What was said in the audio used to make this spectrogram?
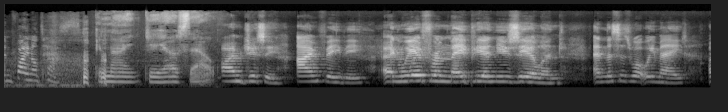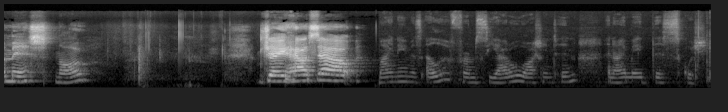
and final test. Good night, J House out. I'm Jesse. I'm Phoebe. And, we're from Napier, New Zealand. And this is what we made. A mess? No. J House out! My name is Ella from Seattle, Washington, and I made this squishy.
